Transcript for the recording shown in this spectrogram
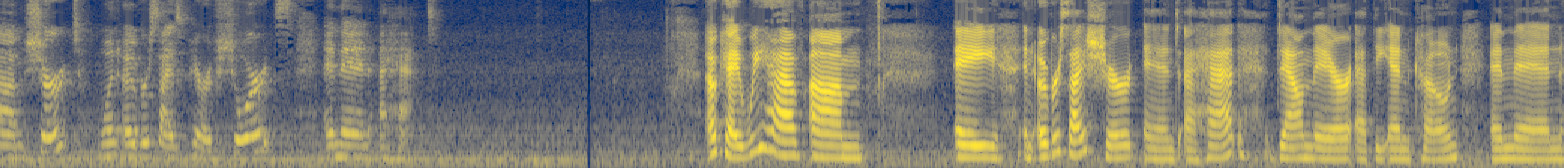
um, shirt, one oversized pair of shorts, and then a hat. Okay, we have um, a an oversized shirt and a hat down there at the end cone and then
